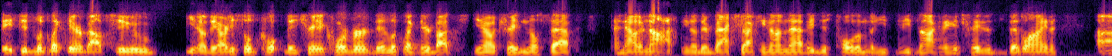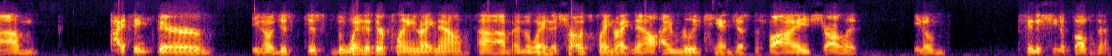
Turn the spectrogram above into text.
they did look like they're about to, you know, they already sold, they traded Korver. They look like they're about to, you know, trade Millsap, and now they're not. You know, they're backtracking on that. They just told him that he, he's not going to get traded at the deadline. Um, I think they're, you know, just just the way that they're playing right now, um, and the way that Charlotte's playing right now, I really can't justify Charlotte, you know, finishing above them.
